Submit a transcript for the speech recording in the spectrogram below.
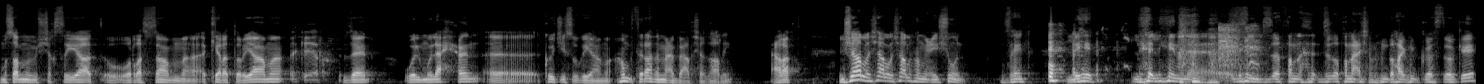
مصمم الشخصيات والرسام أكيرا تورياما. أكيرا. زين. والملحن آه، كويتشي سوغياما. هم الثلاثه مع بعض شغالين. عرفت؟ إن شاء الله إن شاء الله إن شاء الله هم يعيشون. زين. لين لين لين آه، لين جزء 12 جزء 12 من Dragon Quest okay؟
